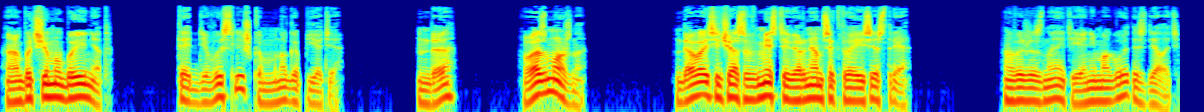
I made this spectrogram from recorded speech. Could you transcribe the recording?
А почему бы и нет? Тедди, вы слишком много пьете. Да? Возможно. Давай сейчас вместе вернемся к твоей сестре. Вы же знаете, я не могу это сделать.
